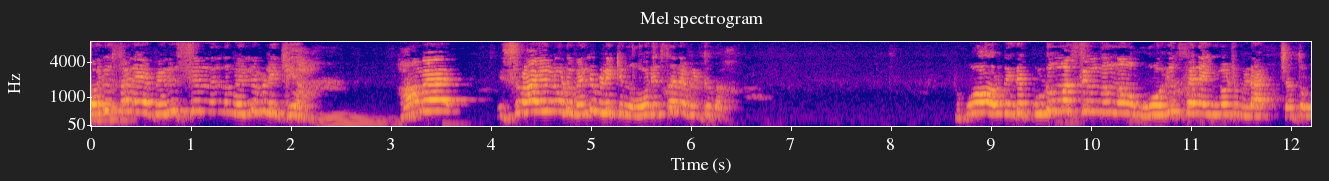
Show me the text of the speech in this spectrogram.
ഒരുത്തനെ ബെലിസിൽ നിന്ന് വെല്ലുവിളിക്കുക. ആമേ ഇസ്രായേലിനോട് വെല്ലുവിളിക്കുന്നു. ഒരുത്തനെ വിട്ടുക അപ്പോൾ നിന്റെ കുടുംബത്തിൽ നിന്ന് ഒരുത്തനെ ഇങ്ങോട്ട് വിടാൻ ശത്രു.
